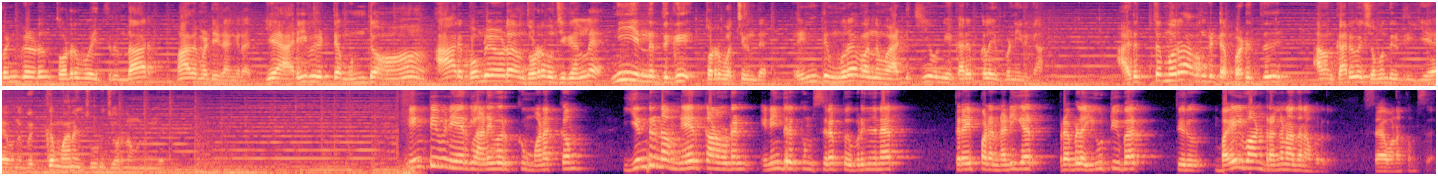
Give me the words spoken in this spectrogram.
பெண்களுடன் தொடர்பு வைத்திருந்தார் மாதம்பட்டி ரங்கராஜ் ஏன் அறிவு கிட்ட முண்டம் ஆறு பொம்பளையோட அவன் தொடர்பு வச்சுக்கல நீ என்னத்துக்கு தொடர்பு வச்சிருந்த? ரெண்டு முறை அவன் அடிச்சு உன்னை கருப்பலை பண்ணியிருக்கான். அடுத்த முறை அவங்ககிட்ட படுத்து அவன் கருவை சுமந்துக்கிட்டு இருக்கிய அவனுக்கு வெக்கமான சூடு சொரணம் இல்லை. கிங் டிவி நேயர்கள் அனைவருக்கும் வணக்கம். இன்று நாம் நேர்காணலுடன் இணைந்திருக்கும் சிறப்பு விருந்தினர் திரைப்பட நடிகர் பிரபல யூடியூபர் திரு பைல்வான் ரங்கநாதன் அவர்கள். சார் வணக்கம் சார்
